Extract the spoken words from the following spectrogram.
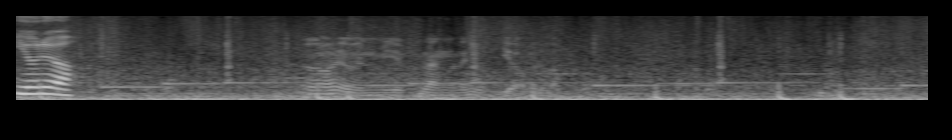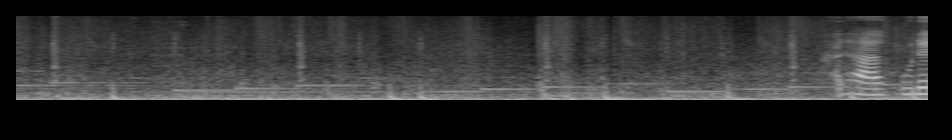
หิวเดียวเออเห็นมันมีพลังอะไรเกี่ยวๆกันหรอคาถากูได้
